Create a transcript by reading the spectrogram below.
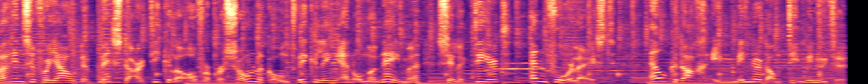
waarin ze voor jou de beste artikelen over persoonlijke ontwikkeling en ondernemen selecteert en voorleest. Elke dag in minder dan 10 minuten.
